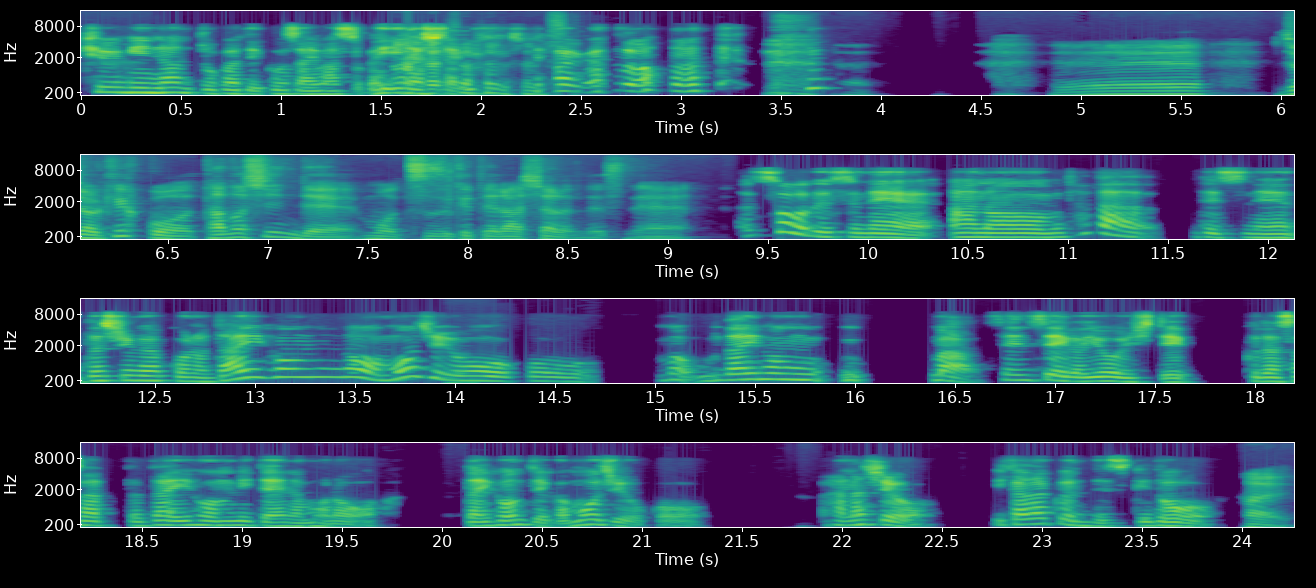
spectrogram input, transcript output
急になんとかでございますとか言い出したりして、へえ。じゃあ結構楽しんでもう続けてらっしゃるんですね。そうですね。あの、ただですね、私がこの台本の文字を、こう、まあ、台本、まあ、先生が用意してくださった台本みたいなものを、台本というか文字をこう、話をいただくんですけど、はい。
